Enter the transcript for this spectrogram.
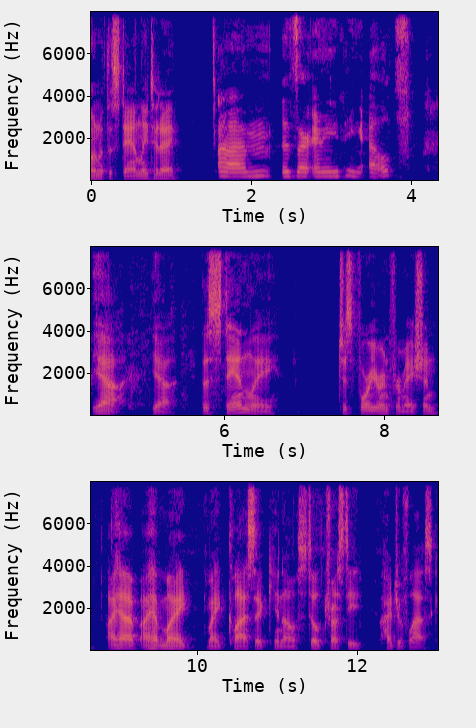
Going with the Stanley today. Um, is there anything else? Yeah, yeah. The Stanley. Just for your information, I have I have my my classic, you know, still trusty hydro flask,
